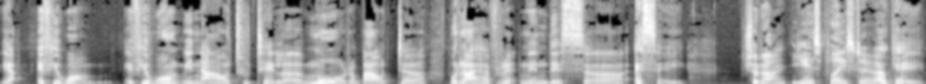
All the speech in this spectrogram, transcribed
yeah, if you want, if you want me now to tell uh, more about uh, what I have written in this uh, essay, should I? Yes, please do. Okay.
